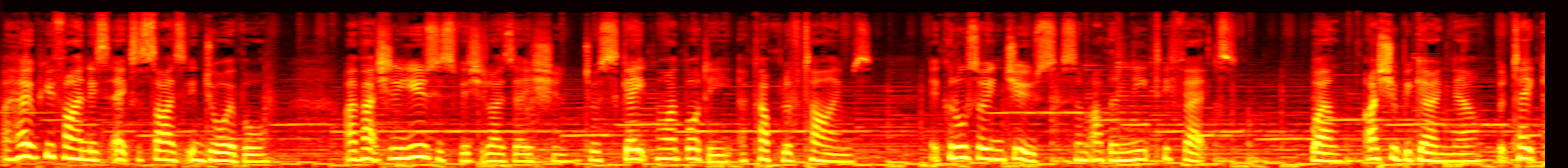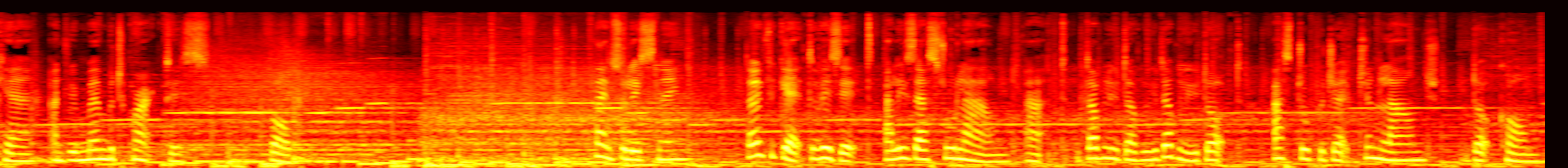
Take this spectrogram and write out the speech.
I hope you find this exercise enjoyable. I've actually used this visualization to escape my body a couple of times. It can also induce some other neat effects well, I should be going now, but take care and remember to practice. Bob. Thanks for listening. Don't forget to visit Ali's Astral Lounge at www.astralprojectionlounge.com.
